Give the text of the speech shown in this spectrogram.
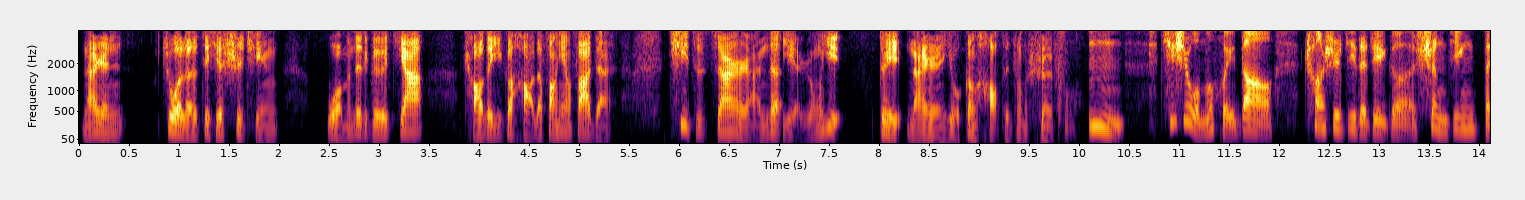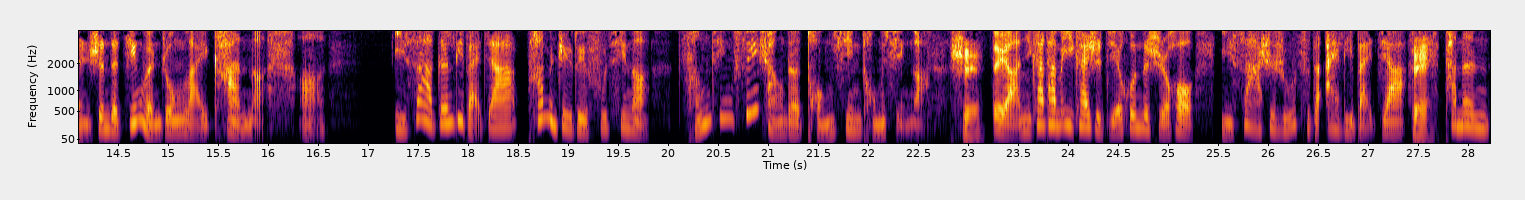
男人做了这些事情，我们的这个家朝着一个好的方向发展，妻子自然而然的也容易对男人有更好的这种顺服。嗯。其实我们回到创世纪的这个圣经本身的经文中来看呢，啊，以撒跟利百加他们这对夫妻呢，曾经非常的同心同行啊。是对啊，你看他们一开始结婚的时候，以撒是如此的爱利百加，对他们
